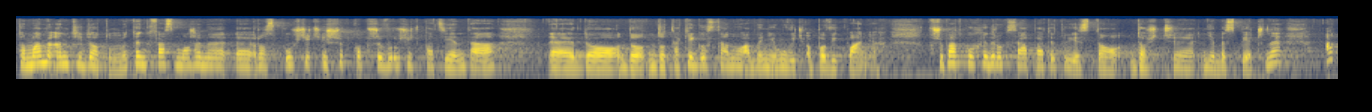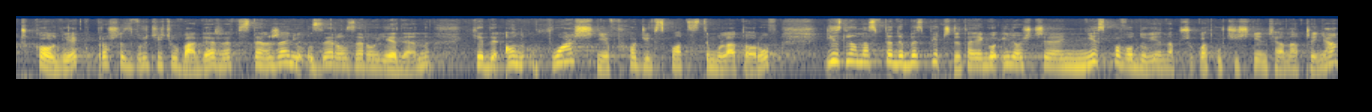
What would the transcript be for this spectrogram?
to mamy antidotum. My ten kwas możemy e, rozpuścić i szybko przywrócić pacjenta do, do, do takiego stanu, aby nie mówić o powikłaniach. W przypadku hydroksaapatytu jest to dość niebezpieczne, aczkolwiek proszę zwrócić uwagę, że w stężeniu 001, kiedy on właśnie wchodzi w skład stymulatorów, jest dla nas wtedy bezpieczny. Ta jego ilość e, nie spowoduje na przykład uciśnięcia naczynia,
